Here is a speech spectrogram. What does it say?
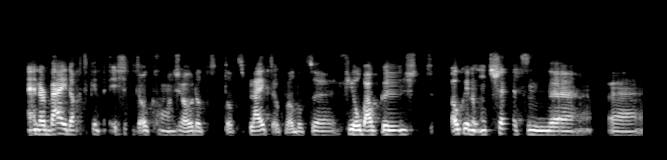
En daarbij dacht ik, is het ook gewoon zo, dat, dat blijkt ook wel, dat de vioolbouwkunst ook in een ontzettende uh,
